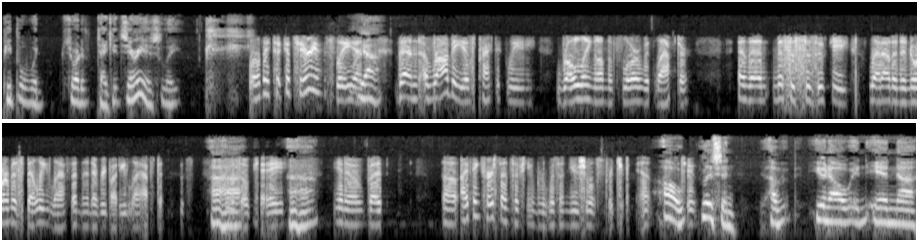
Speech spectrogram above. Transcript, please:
people would sort of take it seriously. Well, they took it seriously, and yeah. then uh, Robbie is practically rolling on the floor with laughter. And then Mrs. Suzuki let out an enormous belly laugh, and then everybody laughed. It was, uh-huh. it was okay, uh-huh. you know. But uh, I think her sense of humor was unusual for Japan. Oh, too. listen, uh, you know, in in uh,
